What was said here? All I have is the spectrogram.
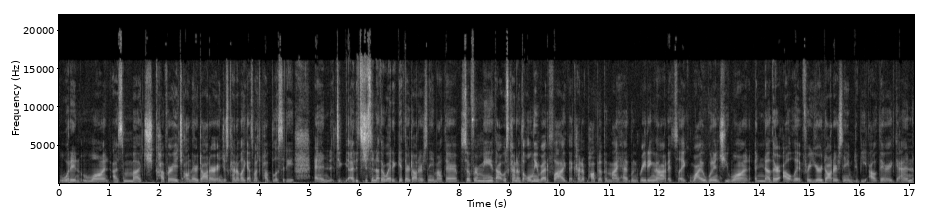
wouldn't want as much coverage on their daughter and just kind of like as much publicity and to uh, it's just another way to get their daughter's name out there. So for me, that was kind of the only red flag that kind of popped up in my head when reading that. It's like why wouldn't you want another outlet for your daughter's name to be out there again?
